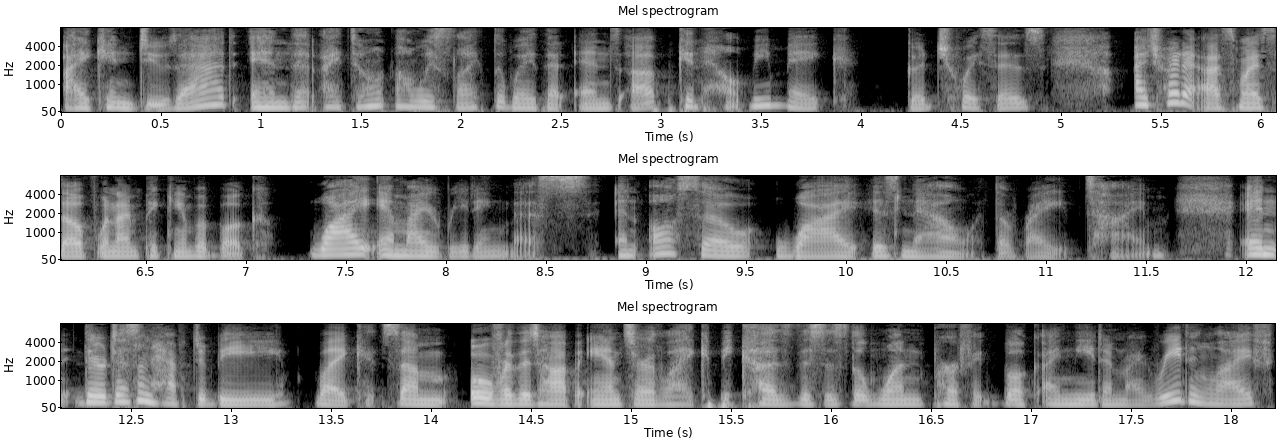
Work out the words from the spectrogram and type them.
I can do that and that I don't always like the way that ends up can help me make good choices. I try to ask myself when I'm picking up a book, why am I reading this? And also, why is now the right time? And there doesn't have to be like some over the top answer, like because this is the one perfect book I need in my reading life,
